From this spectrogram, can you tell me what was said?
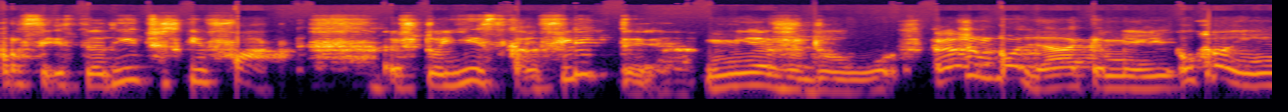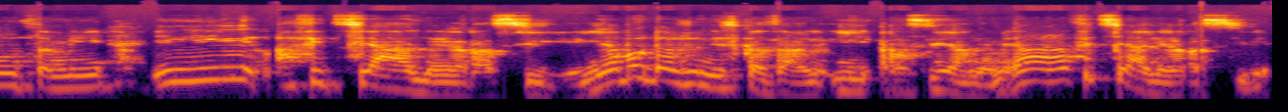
просто исторический факт, что есть конфликты между, скажем, поляками, украинцами и официальной Россией. Я бы даже не сказал и россиянами, а официальной Россией.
